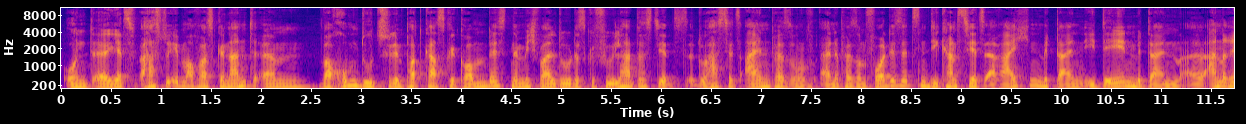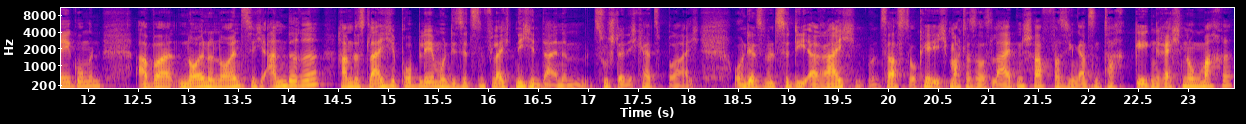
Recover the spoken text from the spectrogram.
Und äh, jetzt hast du eben auch was genannt, ähm, warum du zu dem Podcast gekommen bist, nämlich weil du das Gefühl hattest, jetzt du hast jetzt eine Person, eine Person vor dir sitzen, die kannst du jetzt erreichen mit deinen Ideen, mit deinen äh, Anregungen, aber 99 andere haben das gleiche Problem und die sitzen vielleicht nicht in deinem Zuständigkeitsbereich. Und jetzt willst du die erreichen und sagst, okay, ich mache das aus Leidenschaft, was ich den ganzen Tag gegen Rechnung Rechnung mache,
